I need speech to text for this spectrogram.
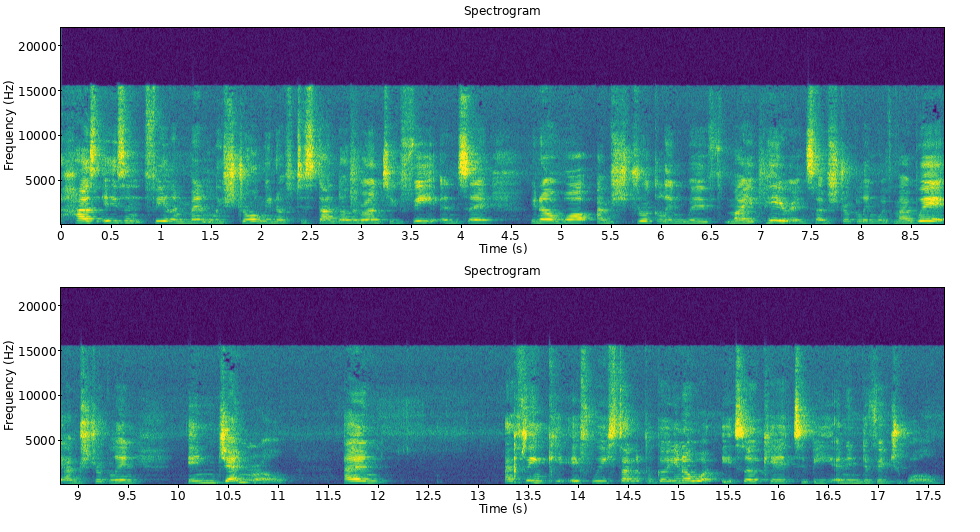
has isn't feeling mentally strong enough to stand on their own two feet and say, you know what, I'm struggling with my appearance, I'm struggling with my weight, I'm struggling in general, and I think if we stand up and go, you know what, it's okay to be an individual,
